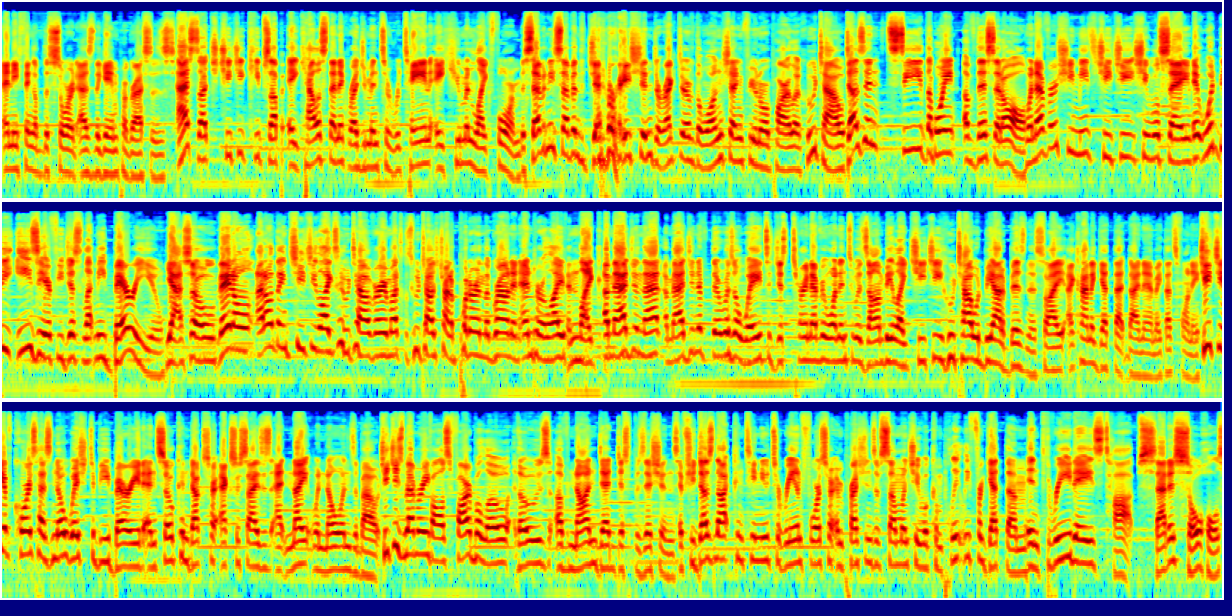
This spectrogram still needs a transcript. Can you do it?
anything of the sort as the game progresses. As such, Qiqi keeps up a calisthenic regimen to retain a human-like form. The 77th generation director of the Wangsheng funeral parlor, Hu Tao, doesn't see the point of this at all. Whenever she meets Qiqi, she will say, it would be easier if you just let me bury you. Yeah, so they don't, I don't think Qiqi likes Hu Tao very much because Hu Tao's trying to put her in the ground and end her life. And like, imagine that. Imagine if there was a way to just turn everyone into a zombie like Qiqi, Hu Tao would be out of business. So I, I kind of get that dynamic. That's funny. Qiqi, of course, has no wish to be buried and so conducts her exercises at night when no one's about. Qiqi's memory falls far below those of non-dead dispositions. If she does not continue to reinforce her impressions of someone, she will completely forget them in three days tops. That is so wholesome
